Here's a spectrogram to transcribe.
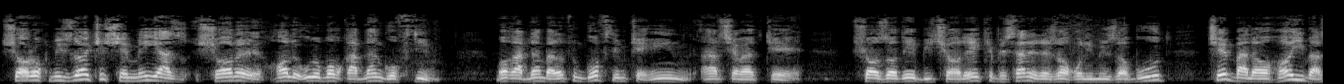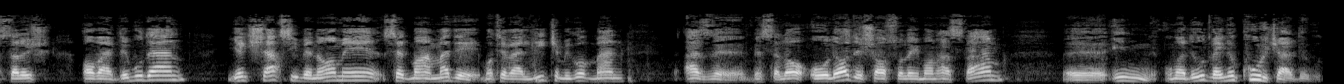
شارخ میرزا که شمه ای از شار حال او رو ما قبلا گفتیم. ما قبلا براتون گفتیم که این عرض شود که شاهزاده بیچاره که پسر رضا قلی میرزا بود چه بلاهایی بر سرش آورده بودن. یک شخصی به نام سید محمد متولی که می‌گفت من از به اولاد شاه سلیمان هستم. این اومده بود و اینو کور کرده بود.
